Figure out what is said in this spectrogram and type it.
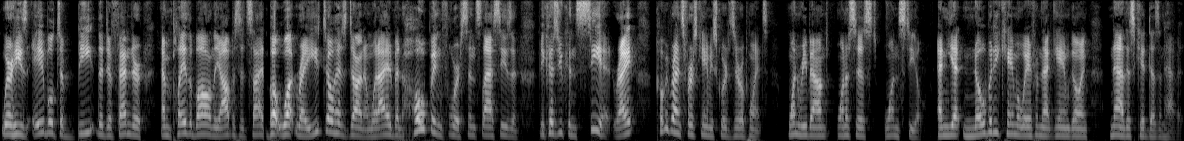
where he's able to beat the defender and play the ball on the opposite side. But what Rayito has done and what I had been hoping for since last season, because you can see it, right? Kobe Bryant's first game, he scored zero points, one rebound, one assist, one steal. And yet nobody came away from that game going, nah, this kid doesn't have it.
